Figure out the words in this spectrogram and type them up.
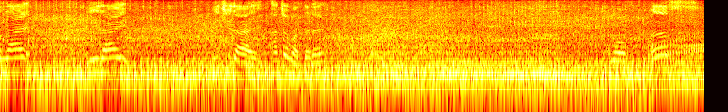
3台2台1台。あちょ待ってね。あのあざす。行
